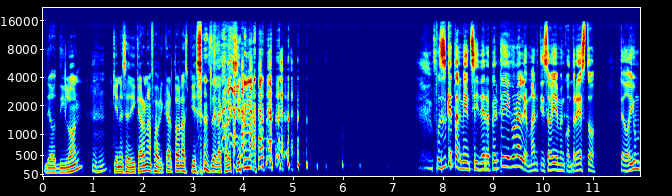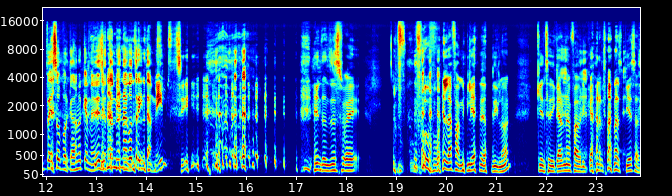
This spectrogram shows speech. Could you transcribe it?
de Odilon quienes se dedicaron a fabricar todas las piezas de la colección. Pues es que también, si de repente llega un alemán y te dice, oye, me encontré esto, te doy un peso por cada uno que me des, yo también hago 30 mil. Sí. Entonces fue, fu- fue la familia de Odilon quien se dedicaron a fabricar todas las piezas.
